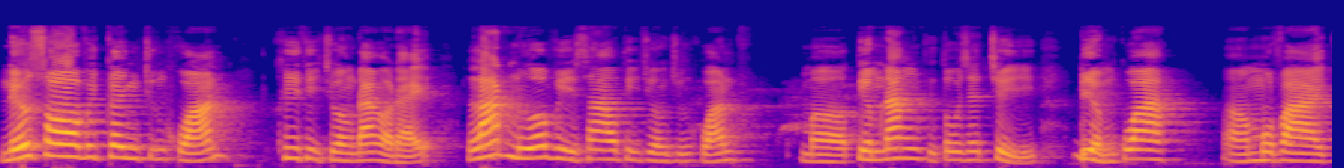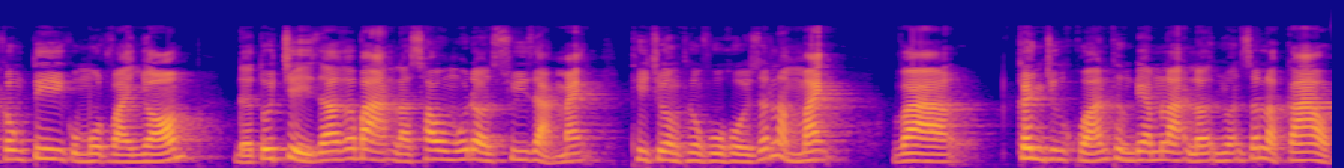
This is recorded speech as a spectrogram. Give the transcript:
Nếu so với kênh chứng khoán khi thị trường đang ở đấy, lát nữa vì sao thị trường chứng khoán mà tiềm năng thì tôi sẽ chỉ điểm qua một vài công ty của một vài nhóm để tôi chỉ ra các bạn là sau mỗi đợt suy giảm mạnh, thị trường thường phục hồi rất là mạnh và kênh chứng khoán thường đem lại lợi nhuận rất là cao.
